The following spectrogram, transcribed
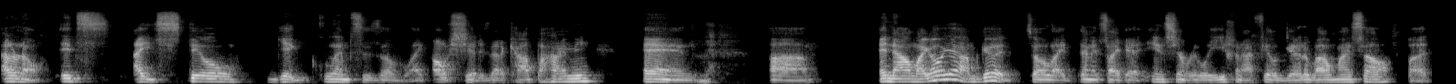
I don't know. It's I still get glimpses of like, oh shit, is that a cop behind me? And uh and now I'm like, oh yeah, I'm good. So like then it's like an instant relief and I feel good about myself. But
